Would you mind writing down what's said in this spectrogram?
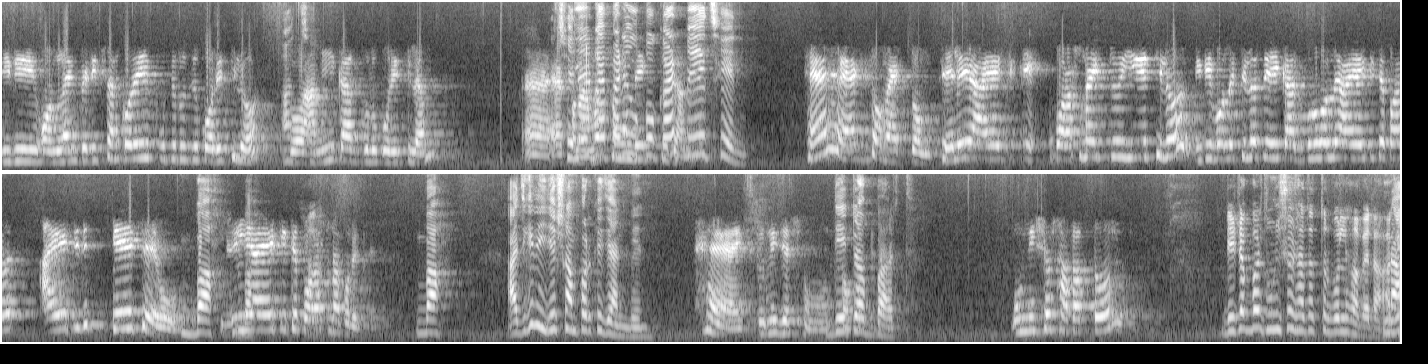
দিদি অনলাইন প্রেডিকশন করেই পুজো টুজো করেছিল। তো আচ্ছা। আমি কাজগুলো করেছিলাম। ছেলের ব্যাপারে উপকার পেয়েছেন? হ্যাঁ হ্যাঁ একদম একদম। ছেলে আইআইটি পড়াশোনা একটু ইয়ে ছিল দিদি বলেছিল যে এই কাজগুলো করলে আইআইটি তে পাবে আইআইটি পেয়েছে ও। বাহ, দিল্লি। আইআইটি তে পড়াশোনা করেছে। বাহ আজকে নিজের সম্পর্কে জানবেন। হ্যাঁ একটু নিজের সময় ডেট অফ বার্থ উনিশশো সাতাত্তর। ডেট অফ বার্থ উনিশশো সাতাত্তর বলে হবে না। না,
